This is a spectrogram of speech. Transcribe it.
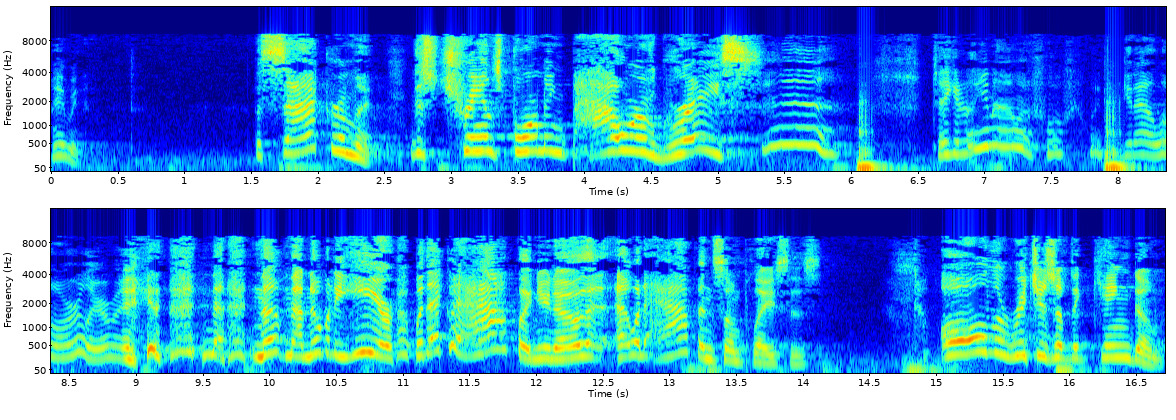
Maybe the sacrament, this transforming power of grace. Eh, take it, you know, we could get out a little earlier. no, now, nobody here, but that could happen, you know, that, that would happen some places. All the riches of the kingdom,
